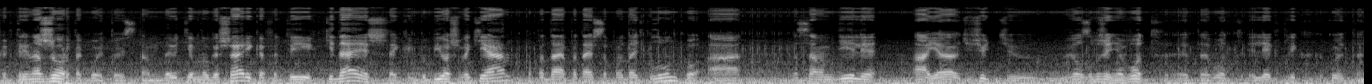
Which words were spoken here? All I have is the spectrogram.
как тренажер такой, то есть там дают тебе много шариков, и ты их кидаешь, так, как бы бьешь в океан, попадая, пытаешься попадать в лунку, а на самом деле, а, я чуть-чуть э, ввел заблуждение, вот это вот электрик какой-то,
